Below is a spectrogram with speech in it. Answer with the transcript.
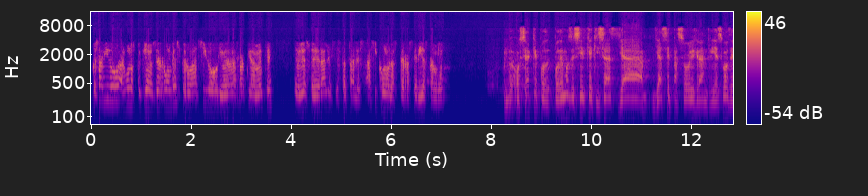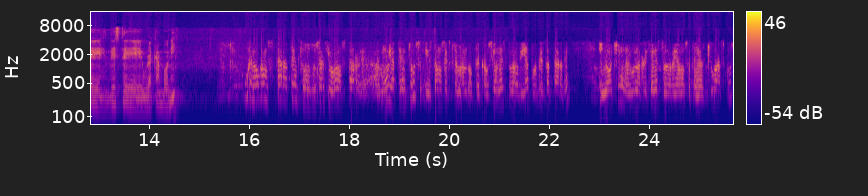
pues ha habido algunos pequeños derrumbes, pero han sido liberadas rápidamente de vías federales y estatales, así como las terracerías también. O sea que podemos decir que quizás ya, ya se pasó el gran riesgo de, de este huracán Boni. Bueno, vamos a estar atentos, Sergio, vamos a estar eh, muy atentos. Estamos extremando precauciones todavía porque esta tarde y noche en algunas regiones todavía vamos a tener chubascos,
